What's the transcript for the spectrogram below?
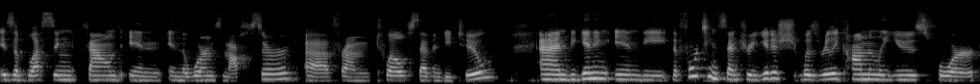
is a blessing found in, in the Worms Machzor uh, from 1272. And beginning in the, the 14th century, Yiddish was really commonly used for,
